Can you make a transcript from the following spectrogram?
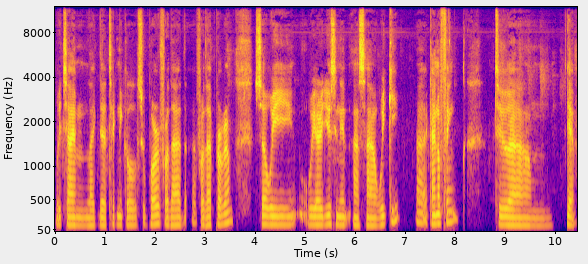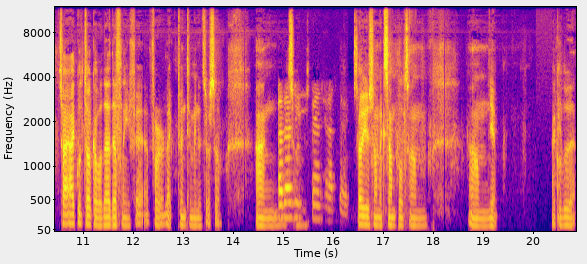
which I'm like the technical support for that for that program. So we we are using it as a wiki uh, kind of thing to um, yeah so I, I, could talk about that definitely if, uh, for like 20 minutes or so. And oh, that'd be fantastic. show you some examples um um yeah i could do that.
